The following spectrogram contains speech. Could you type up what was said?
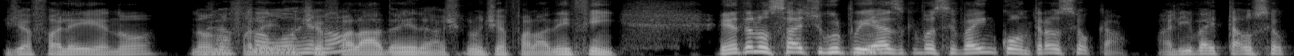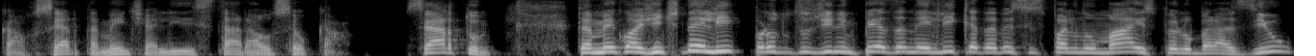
Já falei Renault? Não, Já não falei, não Renault? tinha falado ainda, acho que não tinha falado. Enfim, entra no site do Grupo IESO que você vai encontrar o seu carro. Ali vai estar o seu carro, certamente ali estará o seu carro certo? Também com a gente Nelly, produtos de limpeza Nelly cada vez se espalhando mais pelo Brasil.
